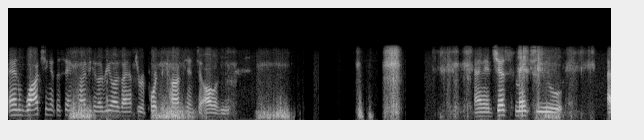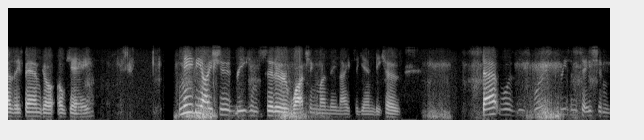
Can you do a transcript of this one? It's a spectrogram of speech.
and watching at the same time because I realized I have to report the content to all of you. And it just makes you, as a fan, go, okay, maybe I should reconsider watching Monday nights again because that was the worst presentation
